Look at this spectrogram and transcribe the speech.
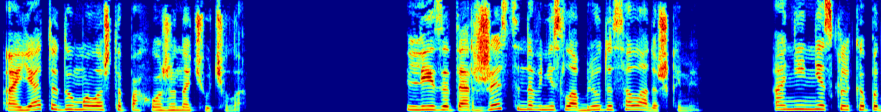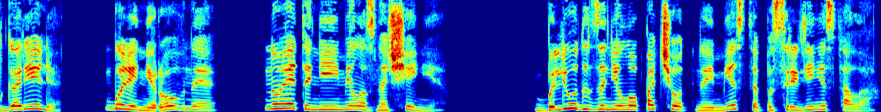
а я-то думала, что похоже на чучело. Лиза торжественно внесла блюдо с оладушками. Они несколько подгорели, были неровные, но это не имело значения. Блюдо заняло почетное место посредине стола.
